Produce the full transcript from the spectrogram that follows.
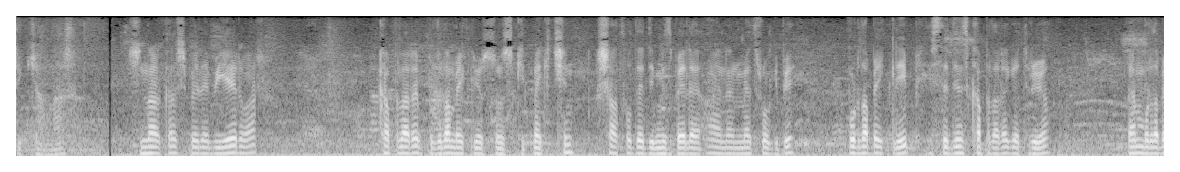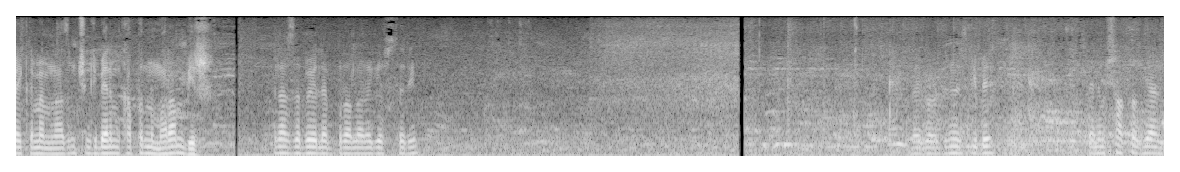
dükkanlar. Şimdi arkadaş böyle bir yer var. Kapıları buradan bekliyorsunuz gitmek için. Shuttle dediğimiz böyle aynen metro gibi. Burada bekleyip istediğiniz kapılara götürüyor. Ben burada beklemem lazım çünkü benim kapı numaram 1. Biraz da böyle buralara göstereyim. Ve gördüğünüz gibi benim shuttle geldi.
